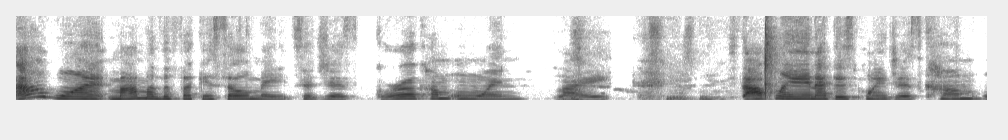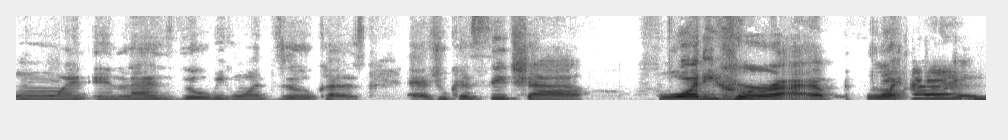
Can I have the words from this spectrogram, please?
I want my motherfucking soulmate to just, girl, come on. Like, Excuse me. stop playing at this point. Just come on and let's do what we going to do. Because as you can see, child, 40 girl, 40. okay.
